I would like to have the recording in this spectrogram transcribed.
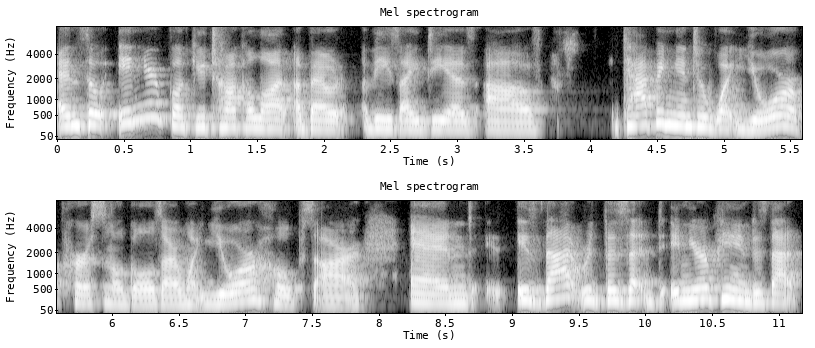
And so in your book, you talk a lot about these ideas of tapping into what your personal goals are what your hopes are and is that does that in your opinion does that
